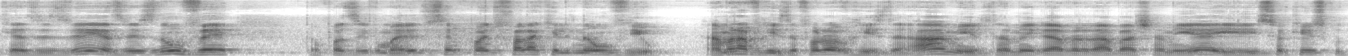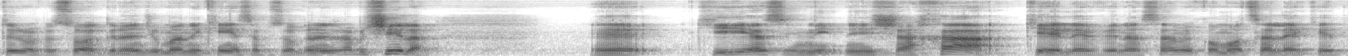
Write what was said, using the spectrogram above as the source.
que às vezes vê, às vezes não vê. Então pode ser que o marido sempre pode falar que ele não viu. Amaravrisa, Foravrisa, Amil também Gavra Rabashamia, e isso aqui eu escutei de uma pessoa grande, humana, quem é essa pessoa grande? Rabishila. É, que assim, Nishaha Kelev Nasame Komotzaleket,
